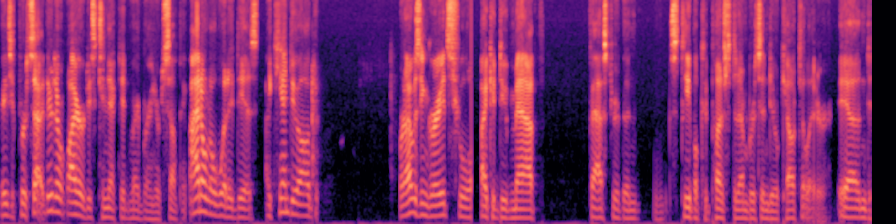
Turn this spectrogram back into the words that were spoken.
there's a percent, there's a wire disconnected in my brain or something. I don't know what it is. I can't do algebra. When I was in grade school, I could do math faster than people could punch the numbers into a calculator. And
